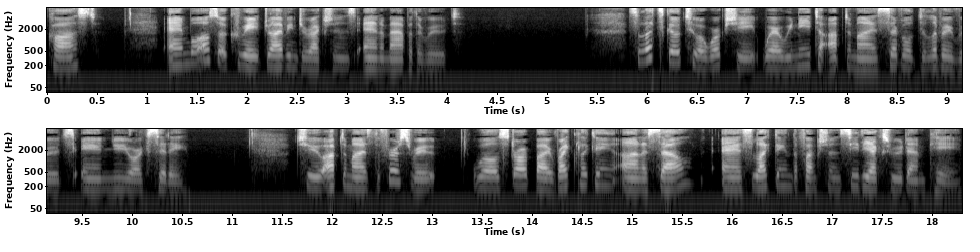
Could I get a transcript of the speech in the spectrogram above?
cost, and we'll also create driving directions and a map of the route. So let's go to a worksheet where we need to optimize several delivery routes in New York City. To optimize the first route, we'll start by right-clicking on a cell and selecting the function CDXRouteMP.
